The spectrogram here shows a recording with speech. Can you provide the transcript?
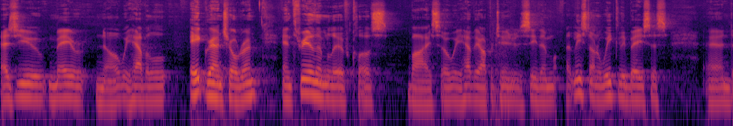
as you may know, we have a, eight grandchildren, and three of them live close by. So we have the opportunity to see them at least on a weekly basis. And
